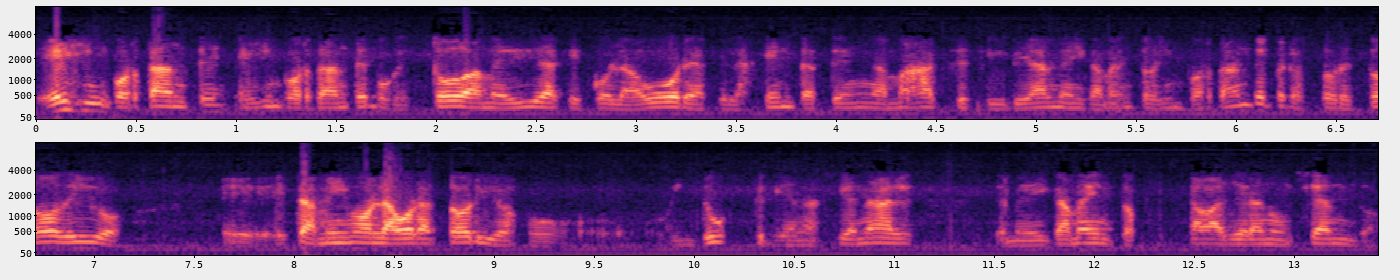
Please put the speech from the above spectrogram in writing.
es importante, es importante porque toda medida que colabore que la gente tenga más accesibilidad al medicamento es importante, pero sobre todo digo, eh, estos mismos laboratorios o, industria nacional de medicamentos que estaba ayer anunciando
